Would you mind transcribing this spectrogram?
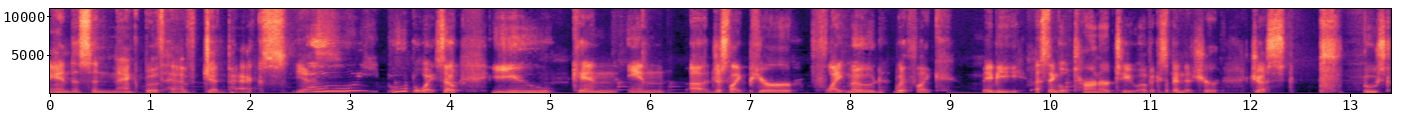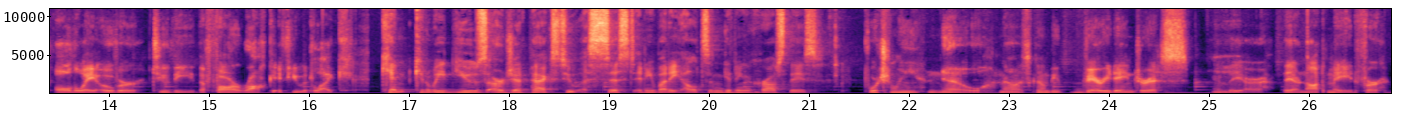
Andis and Knack both have jetpacks. yes. Ooh, ooh boy. So you can in uh, just like pure flight mode with like maybe a single turn or two of expenditure, just boost all the way over to the the far rock if you would like. Can can we use our jetpacks to assist anybody else in getting across these? Fortunately, no. No, it's going to be very dangerous, and they are they are not made for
